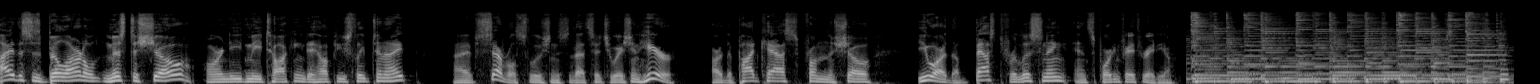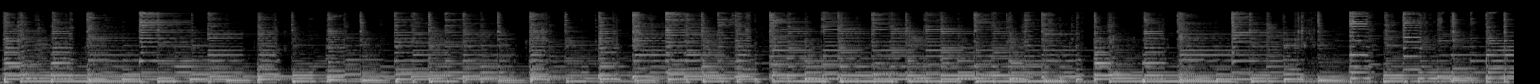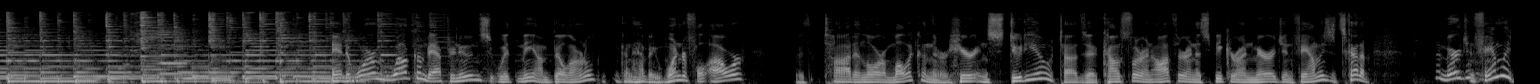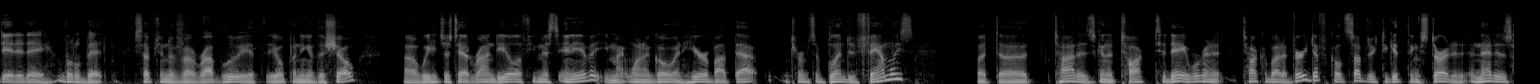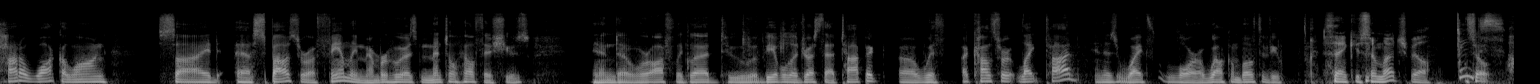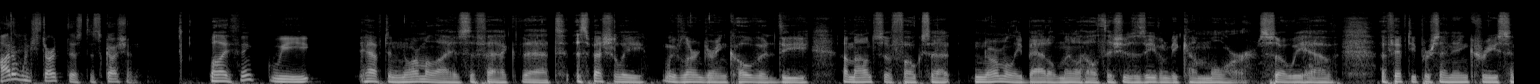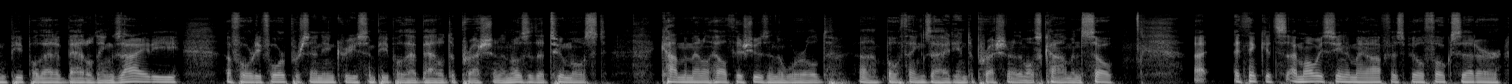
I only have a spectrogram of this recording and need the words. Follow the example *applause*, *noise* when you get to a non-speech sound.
Hi, this is Bill Arnold. Missed a show or need me talking to help you sleep tonight? I have several solutions to that situation. Here are the podcasts from the show. You are the best for listening and supporting Faith Radio. Afternoons with me. I'm Bill Arnold. I'm going to have a wonderful hour with Todd and Laura Mulliken. They're here in studio. Todd's a counselor and author and a speaker on marriage and families. It's kind of a marriage and family day today, a little bit, with the exception of uh, Rob Louie at the opening of the show. Uh, we just had Ron Deal. If you missed any of it, you might want to go and hear about that in terms of blended families. But uh, Todd is going to talk today. We're going to talk about a very difficult subject to get things started, and that is how to walk along side a spouse or a family member who has mental health issues. And uh, we're awfully glad to be able to address that topic uh, with a counselor like Todd and his wife, Laura. Welcome, both of you. Thank you so much, Bill. Thanks. So, how do we start this discussion? Well, I think we have to normalize the fact that, especially we've learned during COVID, the amounts of folks that normally battle mental health issues has even become more. So we have a 50% increase in people that have battled anxiety, a 44% increase in people that battle depression. And those are the two most common mental health issues in the world. Uh, both anxiety and depression are the most common. So I, I think it's, I'm always seeing in my office, Bill, folks that are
